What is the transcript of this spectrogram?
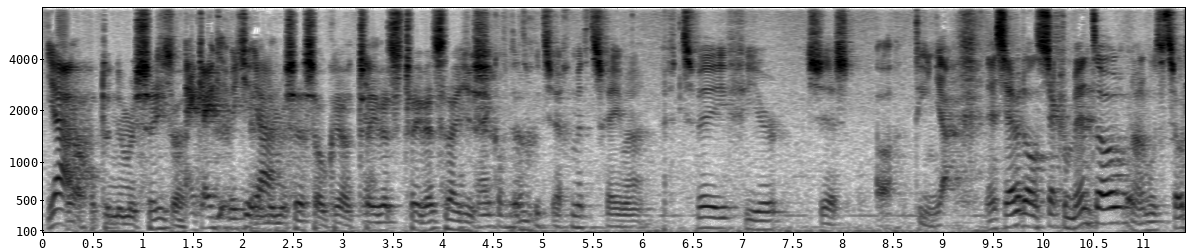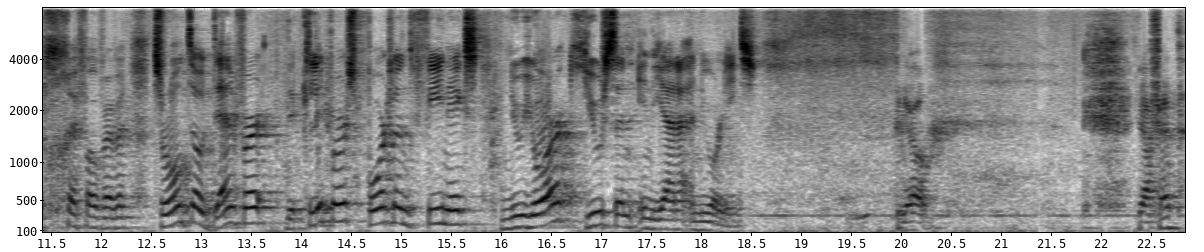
Ja. ja. op de nummer 7. En kijk, weet je, En ja. nummer 6 ook, ja. Twee, Ja. wedst- twee wedstrijdjes. Kijken of ik dat goed zeg met het schema. Even 2, 4, 6, 8, 10. Ja. En ze hebben dan Sacramento. Nou, daar moeten we het zo nog even over hebben. Toronto, Denver, de Clippers, Portland, Phoenix, New York, Houston, Indiana en New Orleans. Ja. Ja, vet.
